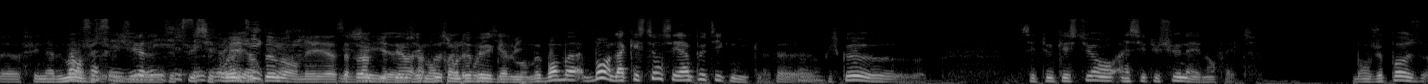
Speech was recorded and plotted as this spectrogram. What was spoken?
euh, finalement, Non, je suis, euh, je suis citoyen. Oui, justement, mais euh, ça peut empiéter un, j'ai un mon peu sur point la de vue politique. également. Mais bon, bah, bon, la question c'est un peu technique, euh, Mhm. puisque euh, c'est une question institutionnelle en fait. Bon, je pose,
